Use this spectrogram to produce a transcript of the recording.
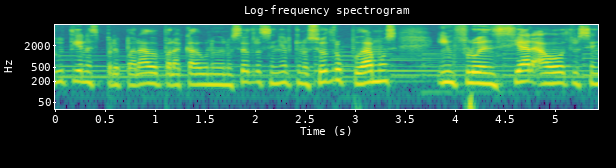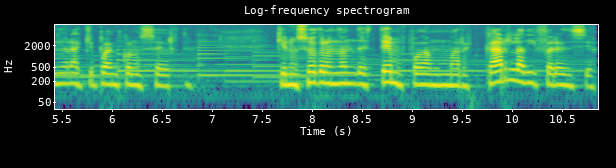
tú tienes preparado para cada uno de nosotros, Señor, que nosotros podamos influenciar a otros, Señor, a que puedan conocerte. Que nosotros en donde estemos podamos marcar la diferencia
